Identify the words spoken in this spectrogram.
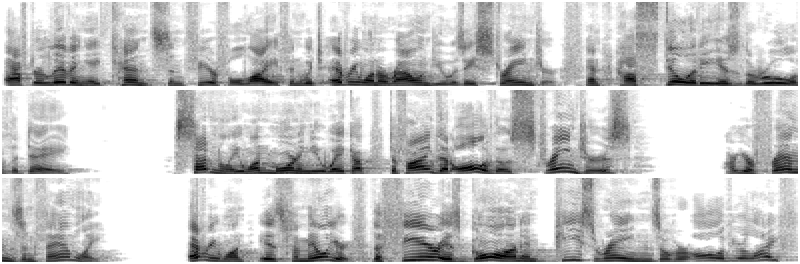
After living a tense and fearful life in which everyone around you is a stranger and hostility is the rule of the day, suddenly one morning you wake up to find that all of those strangers are your friends and family. Everyone is familiar. The fear is gone and peace reigns over all of your life.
